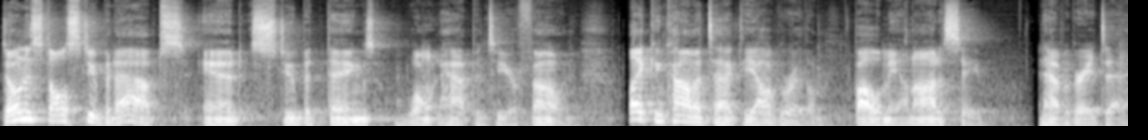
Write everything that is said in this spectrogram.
don't install stupid apps and stupid things won't happen to your phone. Like and comment the algorithm. Follow me on Odysee and have a great day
